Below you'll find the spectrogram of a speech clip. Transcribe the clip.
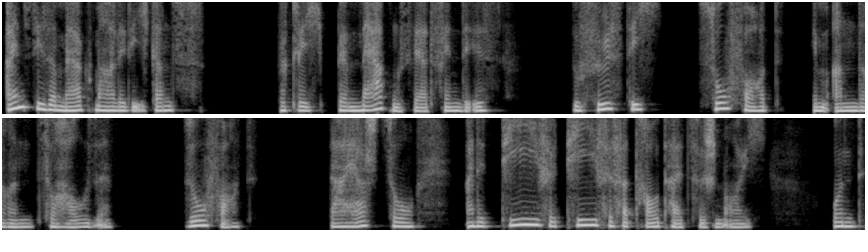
Eins dieser Merkmale, die ich ganz wirklich bemerkenswert finde, ist, du fühlst dich sofort im anderen zu Hause. Sofort. Da herrscht so eine tiefe, tiefe Vertrautheit zwischen euch. Und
